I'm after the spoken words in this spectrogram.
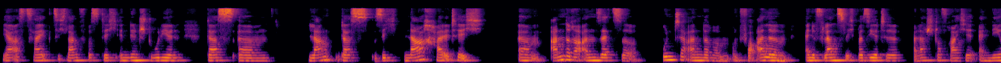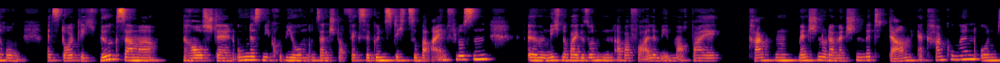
Ja, es zeigt sich langfristig in den Studien, dass ähm, lang, dass sich nachhaltig ähm, andere Ansätze unter anderem und vor allem eine pflanzlich basierte, ballaststoffreiche Ernährung als deutlich wirksamer herausstellen, um das Mikrobiom und seinen Stoffwechsel günstig zu beeinflussen. Ähm, nicht nur bei gesunden, aber vor allem eben auch bei kranken Menschen oder Menschen mit Darmerkrankungen und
